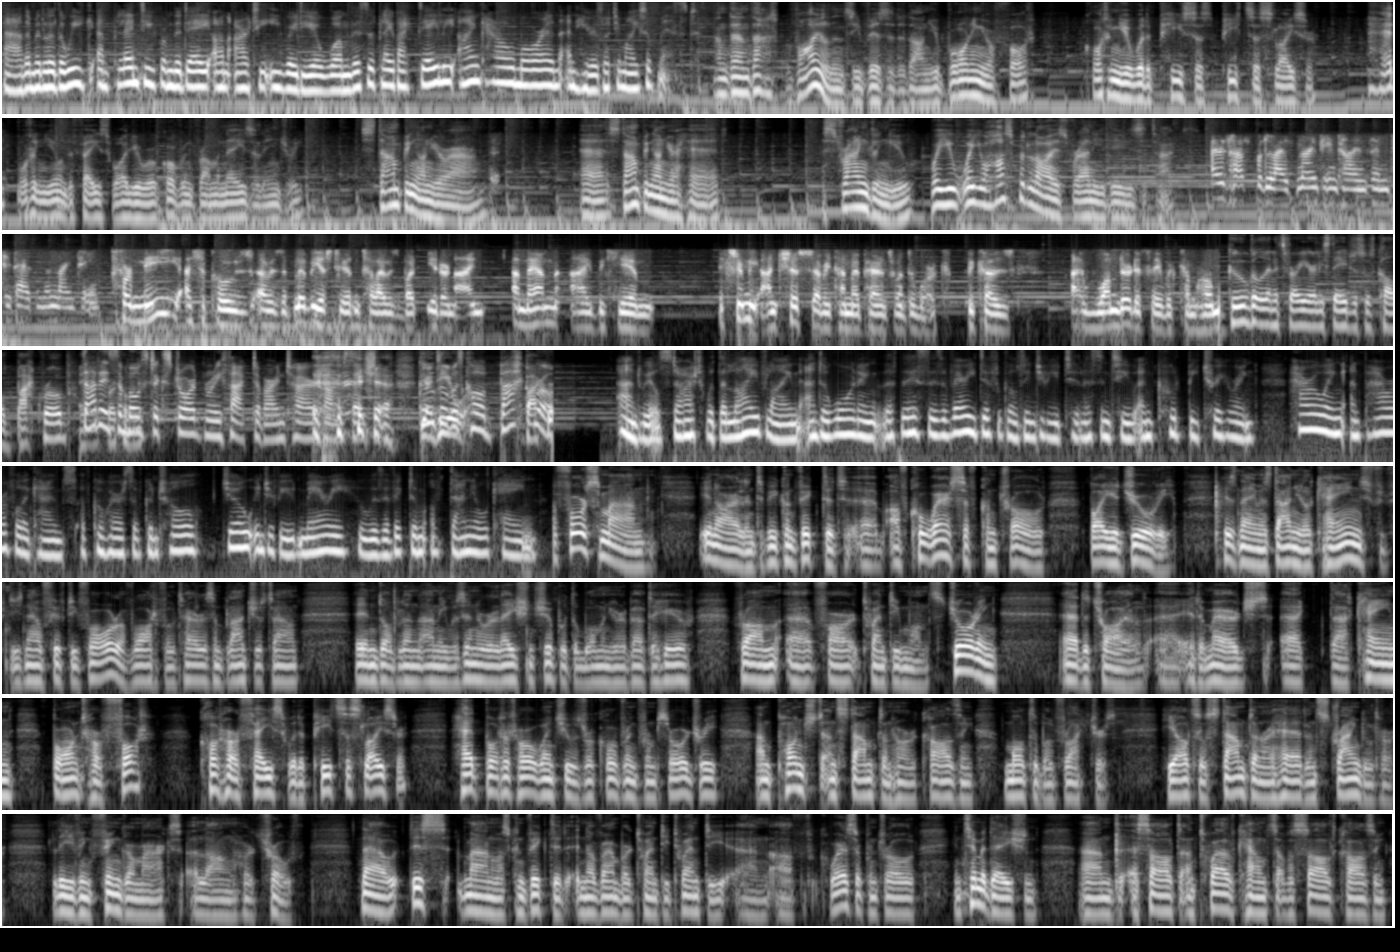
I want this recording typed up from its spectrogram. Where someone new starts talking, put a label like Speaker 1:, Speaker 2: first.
Speaker 1: Ah, the middle of the week and plenty from the day on RTE Radio 1. This is Playback Daily. I'm Carol Moran and here's what you might have missed.
Speaker 2: And then that violence he visited on you, burning your foot, cutting you with a piece of pizza slicer, headbutting you in the face while you were recovering from a nasal injury, stamping on your arm, uh, stamping on your head, strangling you. Were you were you hospitalised for any of these attacks?
Speaker 3: I was hospitalised 19 times in 2019.
Speaker 4: For me, I suppose I was oblivious to it until I was about eight or nine. And then I became extremely anxious every time my parents went to work because I wondered if they would come home.
Speaker 5: Google in its very early stages was called Backrub.
Speaker 6: That is the most extraordinary fact of our entire conversation.
Speaker 5: yeah.
Speaker 6: Google was called Backrub. Back
Speaker 1: and we'll start with the live line and a warning that this is a very difficult interview to listen to and could be triggering. Harrowing and powerful accounts of coercive control. Joe interviewed Mary, who was a victim of Daniel Kane.
Speaker 2: The first man in Ireland to be convicted uh, of coercive control by a jury. His name is Daniel Kane. He's now 54 of Waterford Terrace in Blanchardstown in Dublin, and he was in a relationship with the woman you're about to hear from uh, for 20 months. During uh, the trial, uh, it emerged uh, that Kane burnt her foot, cut her face with a pizza slicer, headbutted her when she was recovering from surgery, and punched and stamped on her, causing multiple fractures. He also stamped on her head and strangled her, leaving finger marks along her throat. Now, this man was convicted in November 2020 and of coercive control, intimidation, and assault, and 12 counts of assault causing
